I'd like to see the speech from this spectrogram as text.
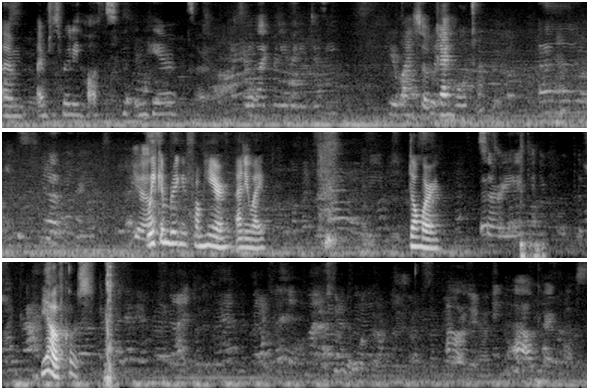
um, i'm just really hot in here so i feel like really really dizzy You want so okay. uh, yeah. Yeah. We can bring it from here anyway. Don't worry. sorry can you Yeah, of course. oh, okay close.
